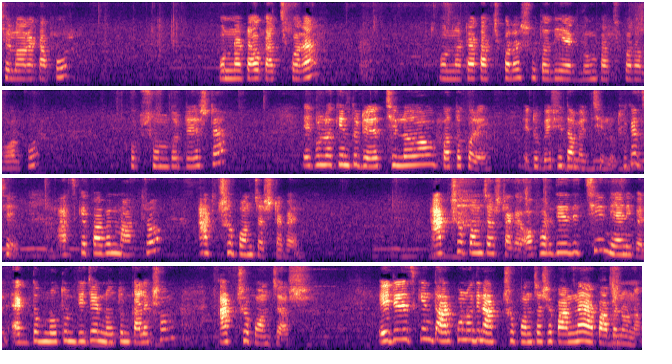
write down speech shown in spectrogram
ছেলোয়ারা কাপড় অন্যটাও কাজ করা। অন্যটা কাজ করা, সুতা দিয়ে একদম কাজ করা ভরপুর। খুব সুন্দর ড্রেসটা এগুলো কিন্তু ড্রেস ছিল কত করে? একটু বেশি দামের ছিল, ঠিক আছে? আজকে পাবেন মাত্র আটশো পঞ্চাশ টাকায়। আটশো পঞ্চাশ টাকায়। অফার দিয়ে দিচ্ছি, নিয়ে নেবেন। একদম নতুন ডিজাইন নতুন কালেকশন আটশো পঞ্চাশ। এই ড্রেস কিন্তু আর কোনো দিন আটশো পঞ্চাশে পান না আর পাবেনও না।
